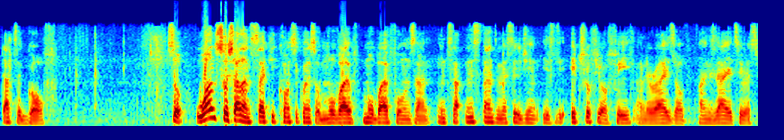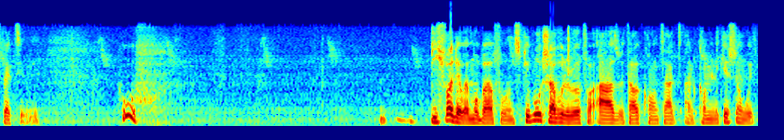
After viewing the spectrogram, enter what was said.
that's a gulf. So, one social and psychic consequence of mobile mobile phones and inter- instant messaging is the atrophy of faith and the rise of anxiety, respectively. Whew. Before there were mobile phones, people traveled the road for hours without contact and communication with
